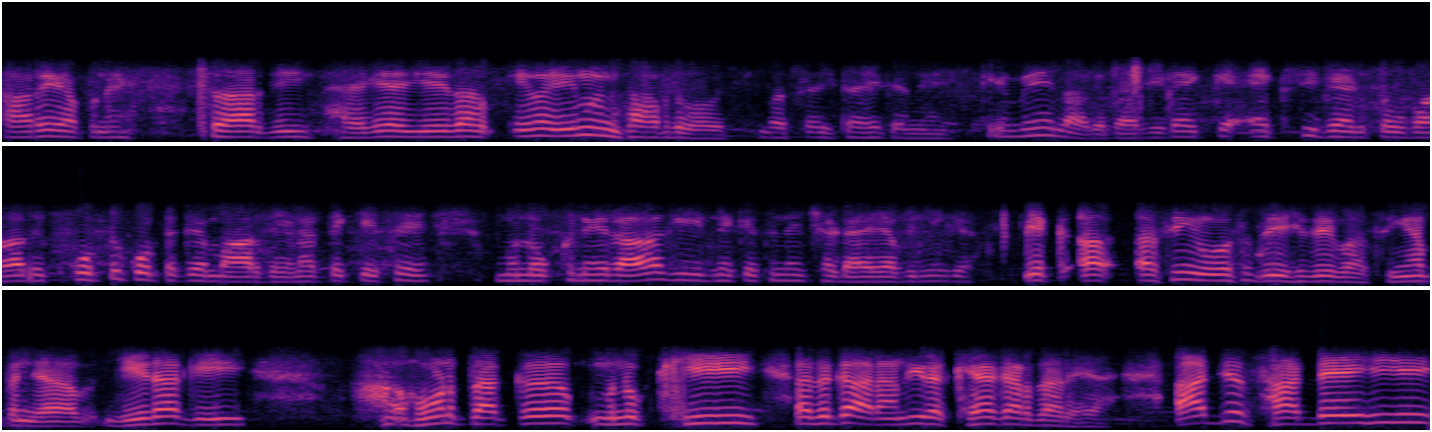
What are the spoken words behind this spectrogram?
ਸਾਰੇ ਆਪਣੇ ਸਰਦਾਰ ਜੀ ਹੈਗੇ ਆ ਜੀ ਇਹਦਾ ਇਹਨੂੰ ਇਹਨੂੰ ਇਨਸਾਫ ਦਿਵਾਓ ਜੀ। ਬਸ ਅਸੀਂ ਤਾਂ ਇਹ ਕਹਿੰਦੇ ਹਾਂ। ਕਿਵੇਂ ਲੱਗਦਾ ਜਿਹੜਾ ਇੱਕ ਐਕਸੀਡੈਂਟ ਤੋਂ ਬਾਅਦ ਕੁੱਟ-ਕੁੱਟ ਕੇ ਮਾਰ ਦੇਣਾ ਤੇ ਕਿਸੇ ਮਨੁੱਖ ਨੇ ਰਾਹਗੀਰ ਨੇ ਕਿਸੇ ਨੇ ਛਡਾਇਆ ਵੀ ਨਹੀਂ ਗਿਆ ਇੱਕ ਅ- ਅਸੀਂ ਉਸ ਦੇਸ਼ ਦੇ ਵਾਸੀ ਹਾਂ ਪੰਜਾਬ। ਜਿਹੜਾ ਕਿ ਹੁਣ ਤੱਕ ਮਨੁੱਖੀ ਅਧਿਕਾਰਾਂ ਦੀ ਰੱਖਿਆ ਕਰਦਾ ਰਿਹਾ। ਅੱਜ ਸਾਡੇ ਹੀ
